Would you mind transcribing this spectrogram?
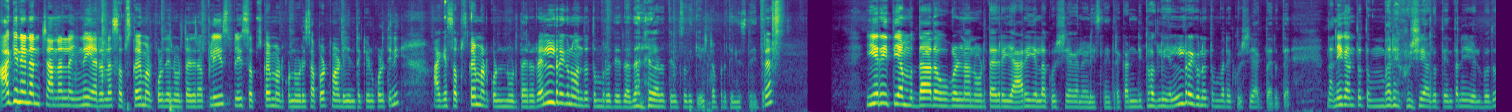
ಹಾಗೆಯೇ ನನ್ನ ಚಾನಲ್ನ ಇನ್ನೂ ಯಾರೆಲ್ಲ ಸಬ್ಸ್ಕ್ರೈಬ್ ಮಾಡ್ಕೊಳ್ಳದೆ ನೋಡ್ತಾ ಇದ್ದೀರಾ ಪ್ಲೀಸ್ ಪ್ಲೀಸ್ ಸಬ್ಸ್ಕ್ರೈಬ್ ಮಾಡ್ಕೊಂಡು ನೋಡಿ ಸಪೋರ್ಟ್ ಮಾಡಿ ಅಂತ ಕೇಳ್ಕೊಳ್ತೀನಿ. ಹಾಗೆ ಸಬ್ಸ್ಕ್ರೈಬ್ ಮಾಡ್ಕೊಂಡು ನೋಡ್ತಾ ಇರೋರು ಎಲ್ರಿಗೂ ಒಂದು ತುಂಬ ಹೃದಯದ ಧನ್ಯವಾದ ತಿಳಿಸೋದಕ್ಕೆ ಇಷ್ಟಪಡ್ತೀನಿ ಸ್ನೇಹಿತರೆ. ಈ ರೀತಿಯ ಮುದ್ದಾದ ಹೂಗಳನ್ನ ನೋಡ್ತಾ ಇದ್ರೆ ಯಾರಿಗೆಲ್ಲ ಖುಷಿಯಾಗಲ್ಲ ಹೇಳಿ ಸ್ನೇಹಿತರೆ. ಖಂಡಿತವಾಗ್ಲೂ ಎಲ್ರಿಗೂ ತುಂಬಾ ಖುಷಿ ಆಗ್ತಾ ಇರುತ್ತೆ. ನನಗಂತೂ ತುಂಬಾ ಖುಷಿ ಆಗುತ್ತೆ ಅಂತಲೇ ಹೇಳ್ಬೋದು.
